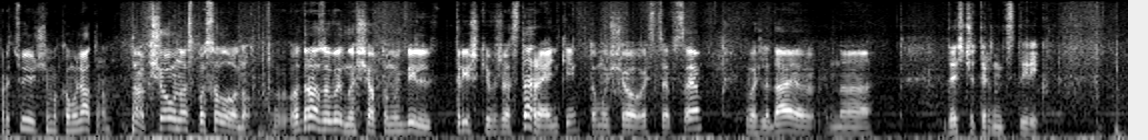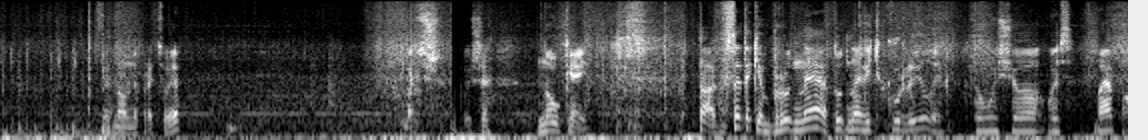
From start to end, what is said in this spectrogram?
працюючим акумулятором. Так, що у нас по салону? Одразу видно, що автомобіль трішки вже старенький, тому що ось це все виглядає на десь 14 рік. Сигнал не працює. Бачиш, пише no K. Так, все таки брудне, тут навіть курили, тому що ось пепел,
